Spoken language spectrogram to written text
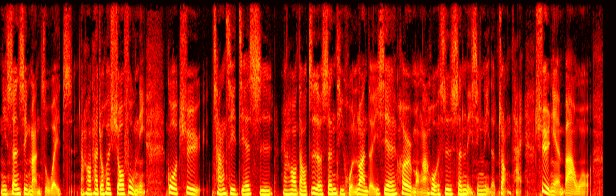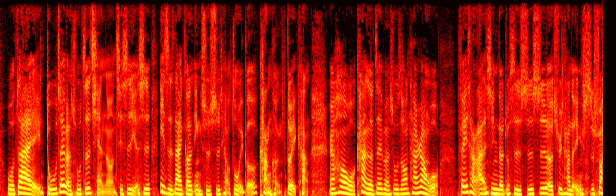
你身心满足为止，然后它就会修复你过去长期节食，然后导致的身体混乱的一些荷尔蒙啊，或者是生理心理的状态。去年吧，我我在读这本书之前呢，其实也是一直在跟饮食失调做一个抗衡对抗。然后我看了这本书之后，它让我非常安心的，就是实施了去他的饮食法。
